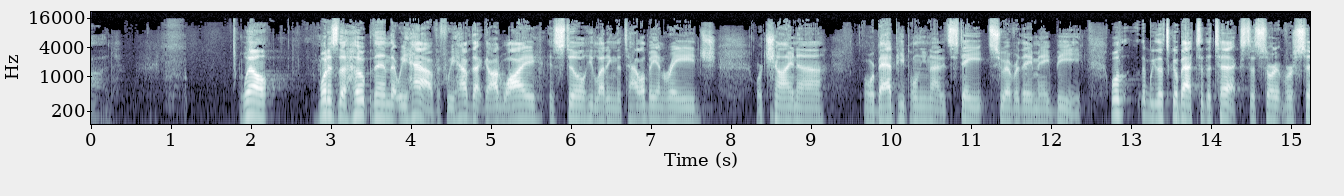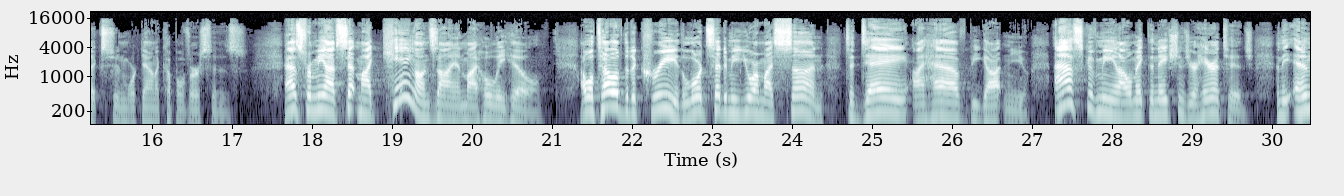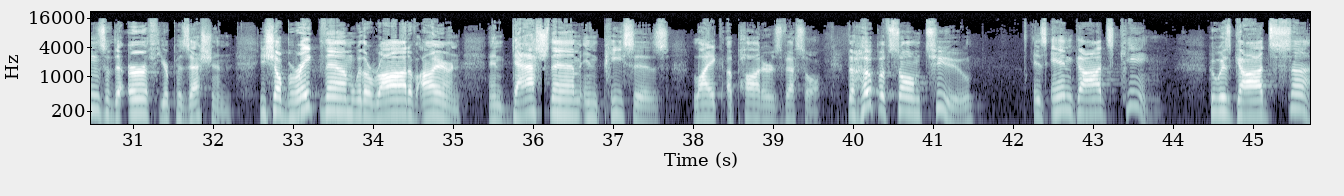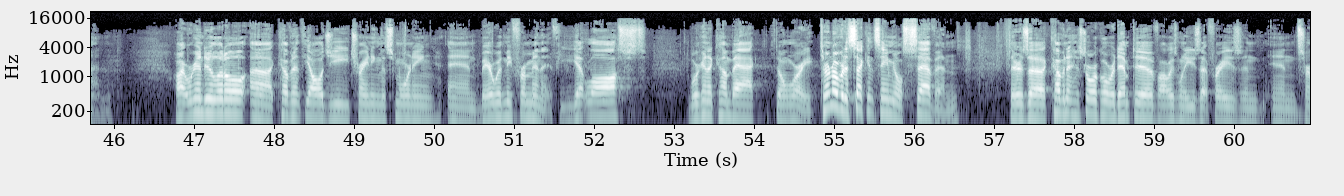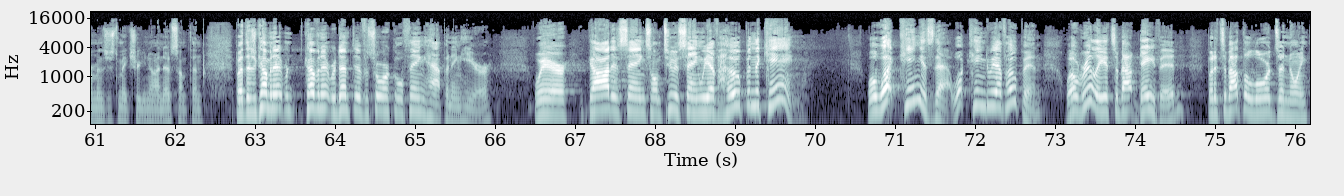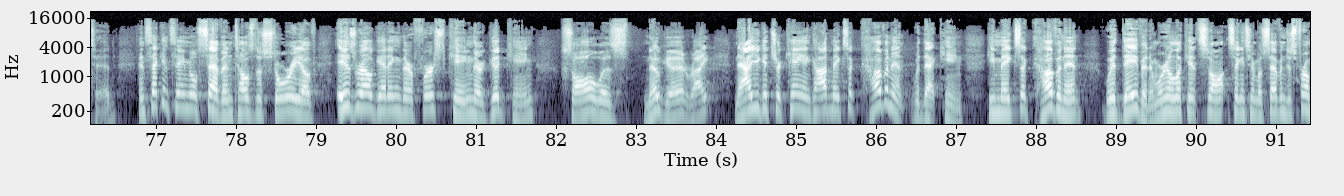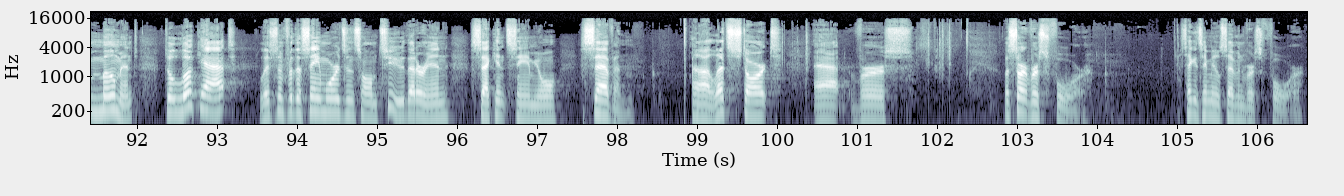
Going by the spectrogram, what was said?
Well, what is the hope then that we have? If we have that God, why is still he letting the Taliban rage or China or bad people in the United States, whoever they may be? Well, let's go back to the text. Let's start at verse 6 and work down a couple verses. As for me, I've set my king on Zion, my holy hill. I will tell of the decree. The Lord said to me, You are my son. Today I have begotten you. Ask of me, and I will make the nations your heritage, and the ends of the earth your possession. You shall break them with a rod of iron, and dash them in pieces like a potter's vessel. The hope of Psalm 2 is in God's king, who is God's son. All right, we're going to do a little uh, covenant theology training this morning, and bear with me for a minute. If you get lost, we're going to come back. Don't worry. Turn over to 2 Samuel 7. There's a covenant historical redemptive. I always want to use that phrase in, in sermons just to make sure you know I know something. But there's a covenant, covenant redemptive historical thing happening here where God is saying, Psalm 2 is saying, we have hope in the king. Well, what king is that? What king do we have hope in? Well, really, it's about David but it's about the Lord's anointed. And 2 Samuel 7 tells the story of Israel getting their first king, their good king. Saul was no good, right? Now you get your king, and God makes a covenant with that king. He makes a covenant with David. And we're going to look at 2 Samuel 7 just for a moment to look at, listen for the same words in Psalm 2 that are in 2 Samuel 7. Uh, let's start at verse, let's start verse 4. 2 Samuel 7, verse 4.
